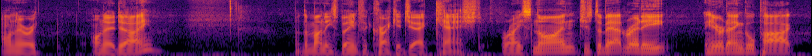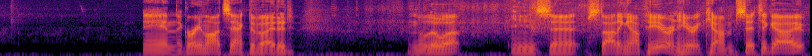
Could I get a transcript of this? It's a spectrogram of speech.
on her on her day. But the money's been for Crackerjack cashed. Race nine, just about ready here at Angle Park. And the green light's activated. And the lure is uh, starting up here, and here it comes. Set to go.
